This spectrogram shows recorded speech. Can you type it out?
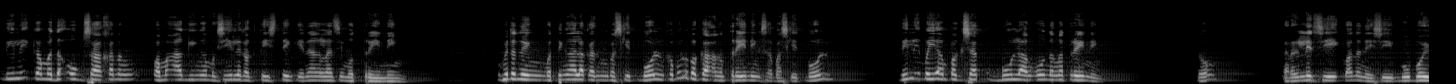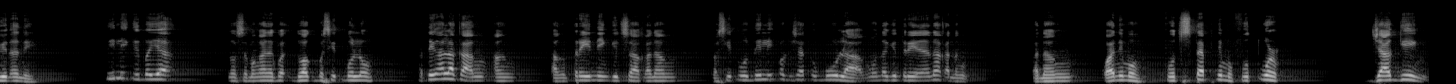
dili ka madaog sa kanang pamaagi nga magsila kag testing kinahanglan si mo training. Kumita yung matingala ka basketball, kabulo ba ka ang training sa basketball? Dili ba yung pag-shot bula ang unang nga training? No? Karelate si, kung ano ni, si Buboy yun ani. Dili ba ya, no, sa mga nagduwag basketball, no? Matingala ka ang, ang, ang training yun sa kanang basketball, dili pag-shot bula, ang unang yung training na, kanang, kanang, kung ano mo, footstep ni mo, footwork, jogging,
